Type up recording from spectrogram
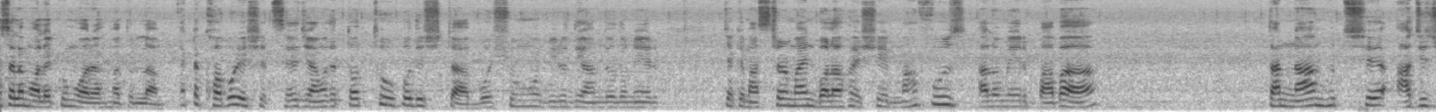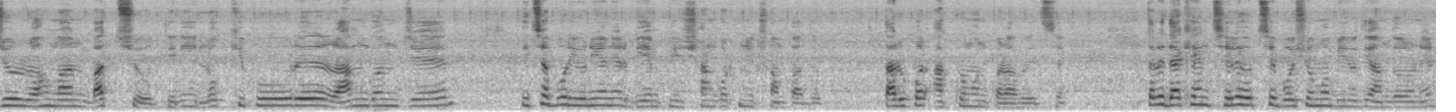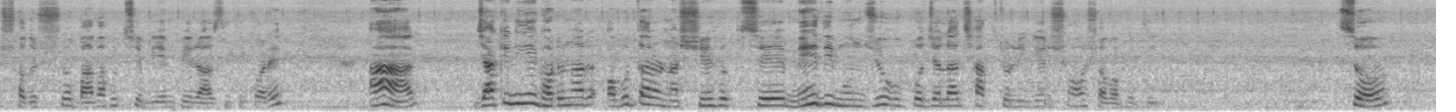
আসসালামু আলাইকুম ওয়ারহমতুল্লাহ একটা খবর এসেছে যে আমাদের তথ্য উপদেষ্টা বৈষম্য বিরোধী আন্দোলনের যাকে মাস্টার মাইন্ড বলা হয়, সে মাহফুজ আলমের বাবা। তার নাম হচ্ছে আজিজুর রহমান বাচ্চু। তিনি লক্ষ্মীপুরের রামগঞ্জের ইচ্ছাপুর ইউনিয়নের বিএমপির সাংগঠনিক সম্পাদক। তার উপর আক্রমণ করা হয়েছে। তাহলে দেখেন ছেলে হচ্ছে বৈষম্য বিরোধী আন্দোলনের সদস্য, বাবা হচ্ছে বিএনপির রাজনীতি করে। আর যাকে নিয়ে ঘটনার অবতারণা, সে হচ্ছে মেহেদি মঞ্জু উপজেলা ছাত্রলীগের সহসভাপতি। সো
